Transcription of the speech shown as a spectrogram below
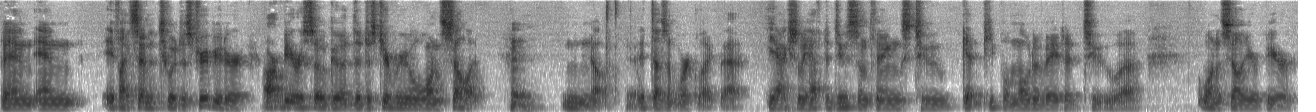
And and if I send it to a distributor, our beer is so good, the distributor will want to sell it. No, it doesn't work like that. You actually have to do some things to get people motivated to uh, want to sell your beer.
